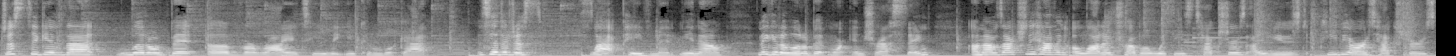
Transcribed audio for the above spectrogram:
just to give that little bit of variety that you can look at instead of just flat pavement, you know make it a little bit more interesting. Um, I was actually having a lot of trouble with these textures. I used PBR textures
